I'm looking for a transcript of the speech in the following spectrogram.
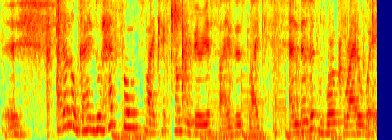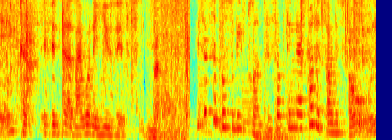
I don't know guys, do headphones like come in various sizes like and does it work right away? Because if it does, I want to use it. Is it supposed to be plugged to something? I thought it's on its own.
